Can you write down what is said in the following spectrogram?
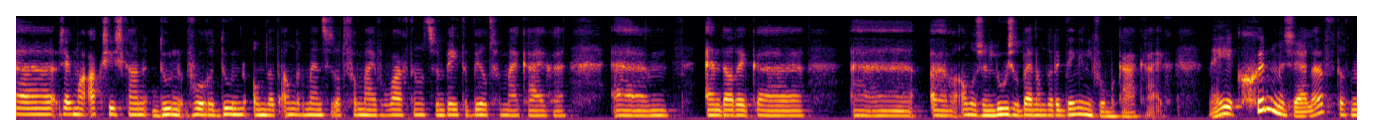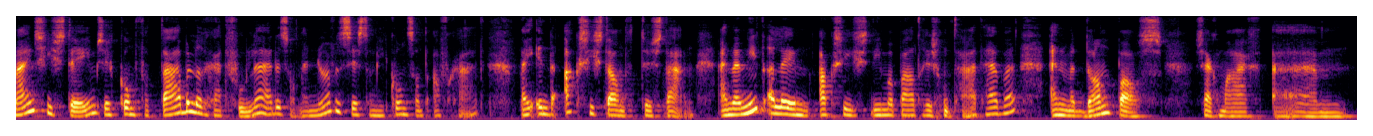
uh, zeg maar acties gaan doen voor het doen. Omdat andere mensen dat van mij verwachten. Dat ze een beter beeld van mij krijgen. Um, en dat ik... Uh, uh, uh, anders een loser ben omdat ik dingen niet voor elkaar krijg. Nee, ik gun mezelf dat mijn systeem zich comfortabeler gaat voelen. Hè, dus dat mijn nervous system niet constant afgaat. Bij in de actiestand te staan. En dan niet alleen acties die een bepaald resultaat hebben. En me dan pas, zeg maar. Um,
